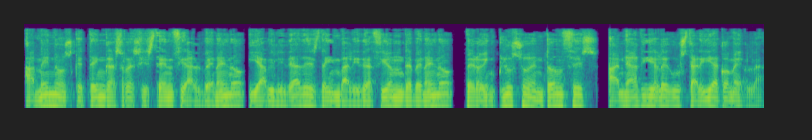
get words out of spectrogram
A menos que tengas resistencia al veneno y habilidades de invalidación de veneno, pero incluso entonces, a nadie le gustaría comerla.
